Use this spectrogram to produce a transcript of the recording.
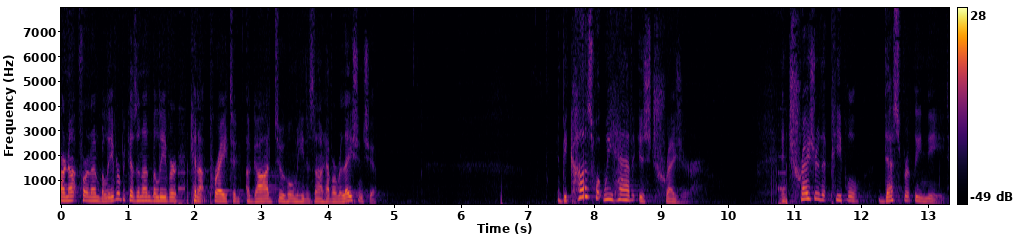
are not for an unbeliever because an unbeliever cannot pray to a God to whom he does not have a relationship. And because what we have is treasure, and treasure that people desperately need.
